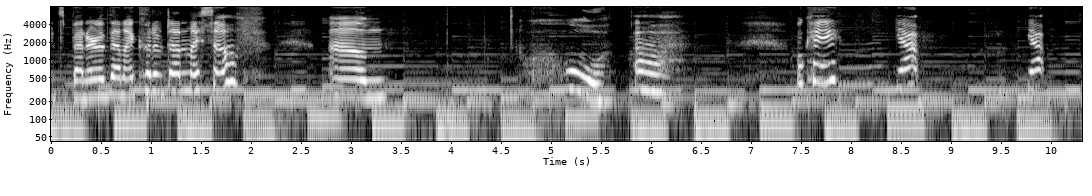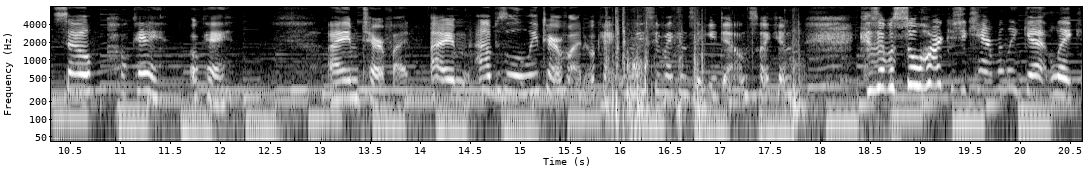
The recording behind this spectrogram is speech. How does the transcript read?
it's better than I could have done myself. Um, oh, uh, okay, yep, yep. So, okay, okay. I am terrified. I am absolutely terrified. Okay, let me see if I can sit you down so I can, because it was so hard because you can't really get like,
